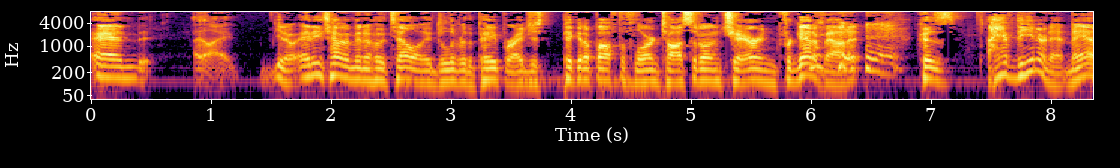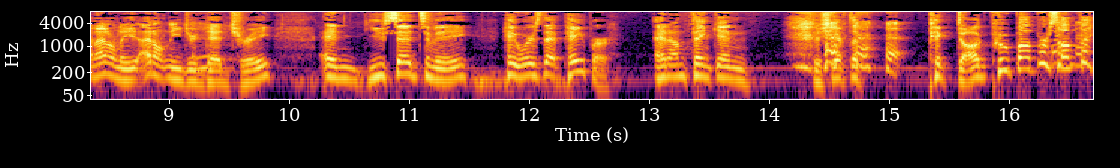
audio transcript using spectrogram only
and I, you know, anytime I'm in a hotel and they deliver the paper, I just pick it up off the floor and toss it on a chair and forget about it because I have the internet, man. I don't need I don't need your dead tree. And you said to me, "Hey, where's that paper?" And I'm thinking, does she have to pick dog poop up or something?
